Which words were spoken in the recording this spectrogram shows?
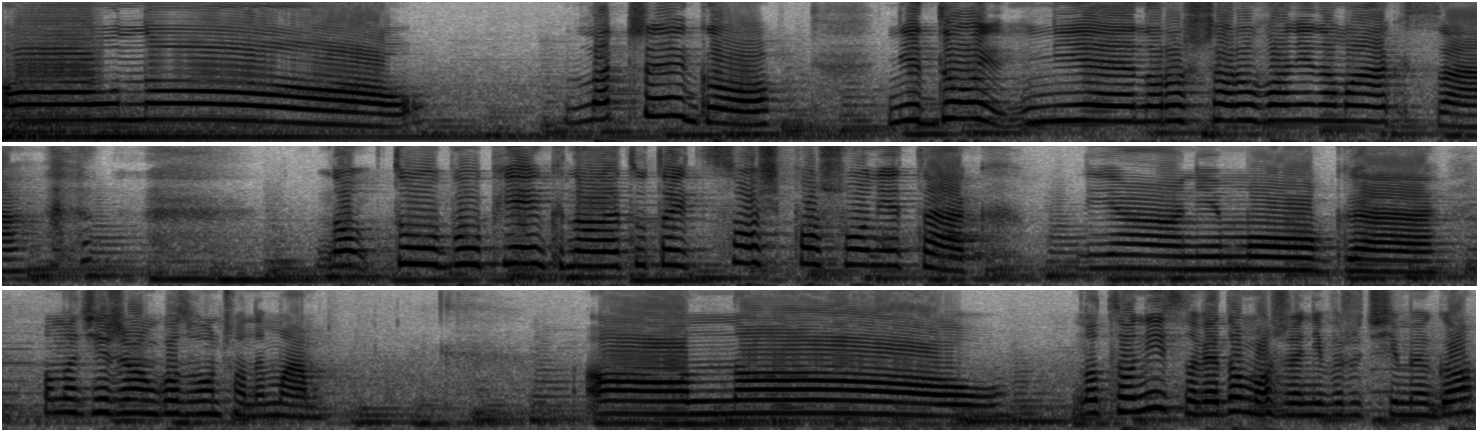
Oh no! Dlaczego? Nie do... Nie, no rozczarowanie na maksa. No, tu był piękny, ale tutaj coś poszło nie tak. Ja nie mogę. Mam nadzieję, że mam głos włączony. Mam. O no! No to nic, no wiadomo, że nie wyrzucimy go,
